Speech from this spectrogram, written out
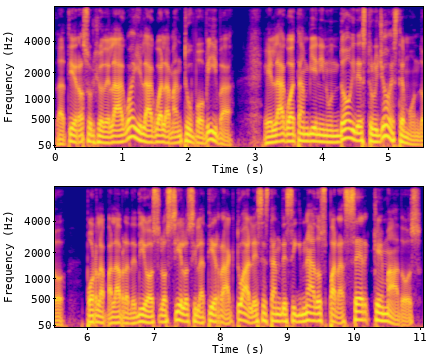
La tierra surgió del agua y el agua la mantuvo viva. El agua también inundó y destruyó este mundo. Por la palabra de Dios, los cielos y la tierra actuales están designados para ser quemados.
